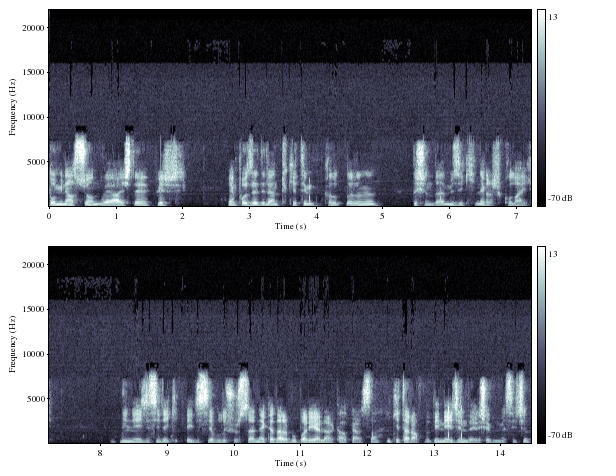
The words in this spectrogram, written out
dominasyon veya işte bir empoze edilen tüketim kalıplarının dışında müzik ne kadar kolay dinleyicisiyle, kitleyicisiyle buluşursa, ne kadar bu bariyerler kalkarsa, iki taraflı dinleyicinin de erişebilmesi için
